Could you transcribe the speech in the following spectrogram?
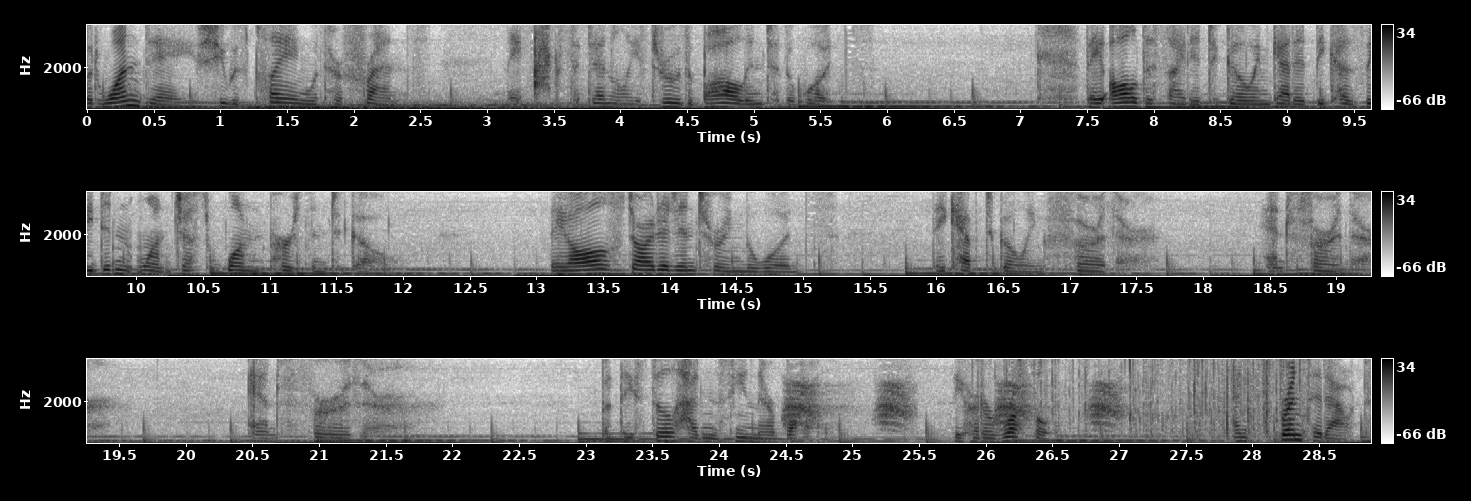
But one day she was playing with her friends. They accidentally threw the ball into the woods. They all decided to go and get it because they didn't want just one person to go. They all started entering the woods. They kept going further and further and further. But they still hadn't seen their ball. They heard a rustle and sprinted out.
